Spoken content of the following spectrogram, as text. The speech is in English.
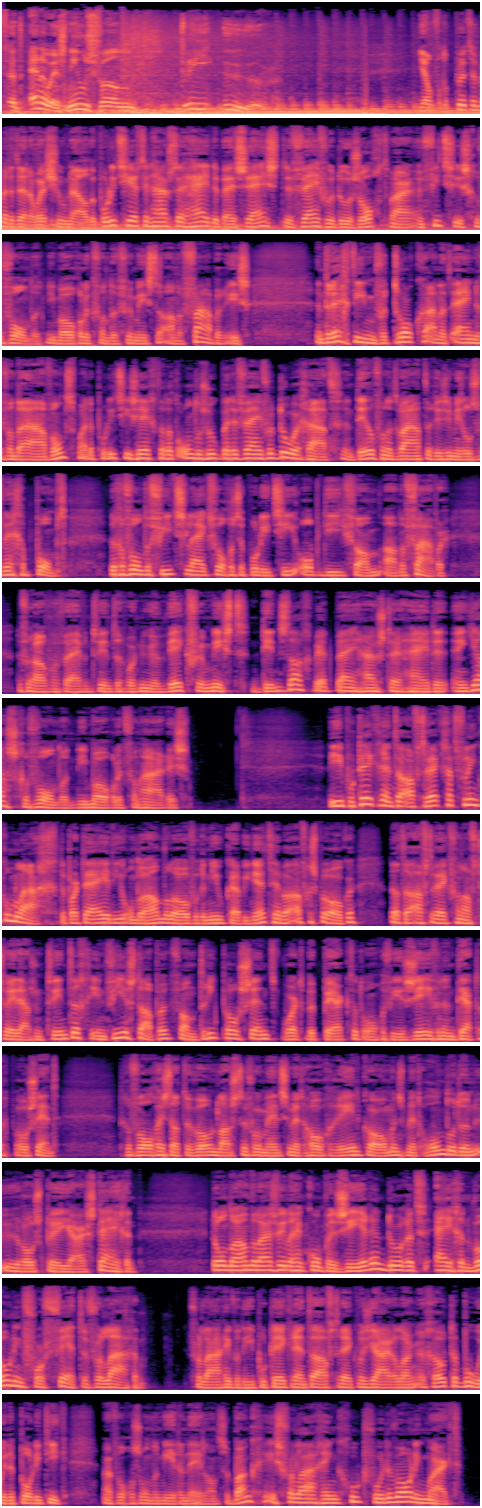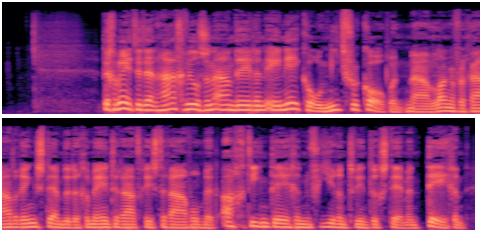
het NOS nieuws van 3 uur. Jan van der Putten met het NOS-journaal. De politie heeft in Huis ter Heide bij Zeist de vijver doorzocht... waar een fiets is gevonden, die mogelijk van de vermiste Anne Faber is. Een drechtteam vertrok aan het einde van de avond... maar de politie zegt dat het onderzoek bij de vijver doorgaat. Een deel van het water is inmiddels weggepompt. De gevonden fiets lijkt volgens de politie op die van Anne Faber. De vrouw van 25 wordt nu een week vermist. Dinsdag werd bij Huis ter Heide een jas gevonden die mogelijk van haar is. De hypotheekrenteaftrek gaat flink omlaag. De partijen die onderhandelen over een nieuw kabinet hebben afgesproken dat de aftrek vanaf 2020 in vier stappen van 3% wordt beperkt tot ongeveer 37%. Het gevolg is dat de woonlasten voor mensen met hogere inkomens met honderden euro's per jaar stijgen. De onderhandelaars willen hen compenseren door het eigen woningforfait te verlagen. Verlaging van de hypotheekrenteaftrek was jarenlang een groot taboe in de politiek. Maar volgens onder meer de Nederlandse Bank is verlaging goed voor de woningmarkt. De gemeente Den Haag wil zijn aandelen Eneco niet verkopen. Na een lange vergadering stemde de gemeenteraad gisteravond met 18 tegen 24 stemmen tegen.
